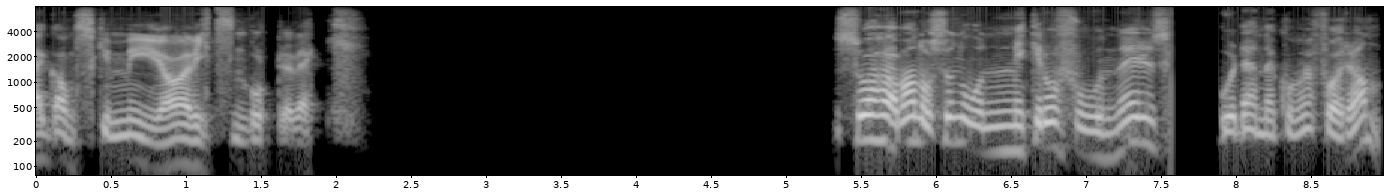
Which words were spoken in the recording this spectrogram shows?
er ganske mye av vitsen borte vekk. Så har man også noen mikrofoner hvor denne kommer foran.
